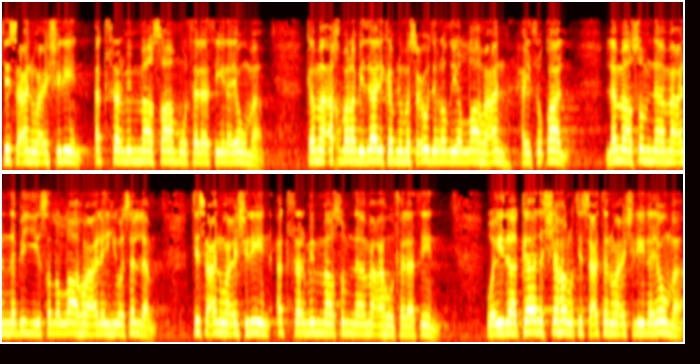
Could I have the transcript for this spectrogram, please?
تسعا وعشرين أكثر مما صاموا ثلاثين يوما. كما أخبر بذلك ابن مسعود رضي الله عنه حيث قال لما صمنا مع النبي صلى الله عليه وسلم تسعا وعشرين أكثر مما صمنا معه ثلاثين. وإذا كان الشهر تسعة وعشرين يوما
